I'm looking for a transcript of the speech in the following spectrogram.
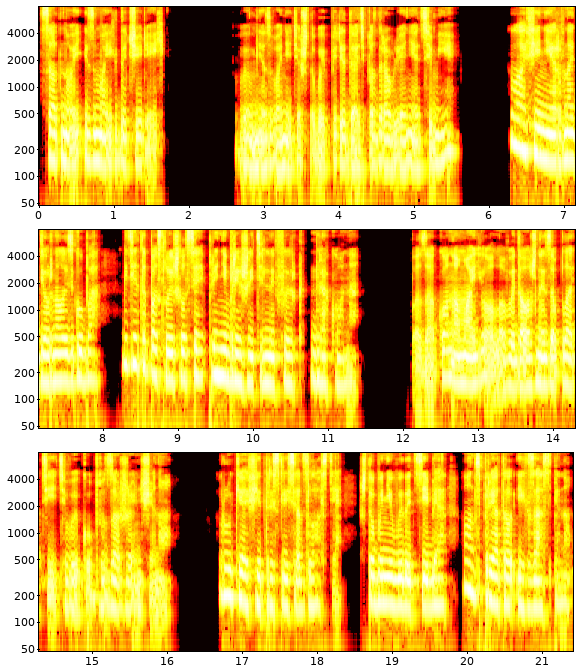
с одной из моих дочерей. Вы мне звоните, чтобы передать поздравления от семьи? У Афи нервно дернулась губа. Где-то послышался пренебрежительный фырк дракона. По законам Айола вы должны заплатить выкуп за женщину. Руки Афи тряслись от злости. Чтобы не выдать себя, он спрятал их за спину.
